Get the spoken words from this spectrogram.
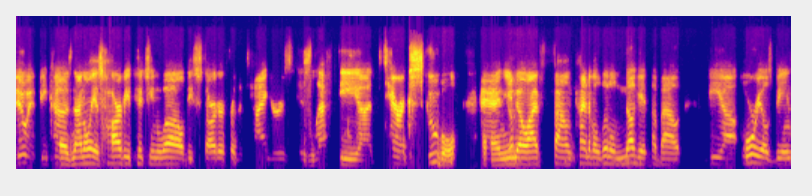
do it because not only is Harvey pitching well, the starter for the Tigers is lefty uh, Tarik Skubal. And, you yep. know, I've found kind of a little nugget about the uh, Orioles being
